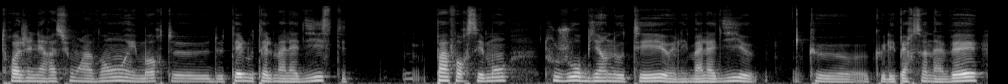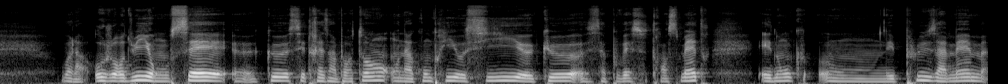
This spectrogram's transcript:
trois générations avant est morte euh, de telle ou telle maladie. C'était pas forcément toujours bien noté euh, les maladies que, que les personnes avaient. Voilà, aujourd'hui on sait que c'est très important, on a compris aussi que ça pouvait se transmettre et donc on est plus à même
